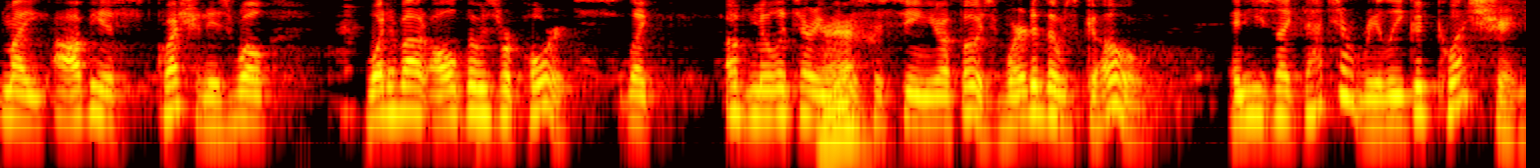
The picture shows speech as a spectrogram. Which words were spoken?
my obvious question is, well, what about all those reports like of military witnesses seeing UFOs? Where did those go? And he's like, that's a really good question.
